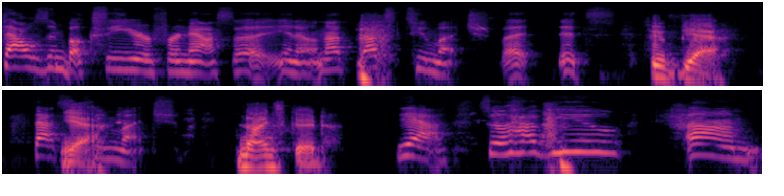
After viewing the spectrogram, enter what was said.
thousand bucks a year for nasa you know that that's too much but it's too, yeah. That's yeah. too much. Nine's good. Yeah. So have you um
